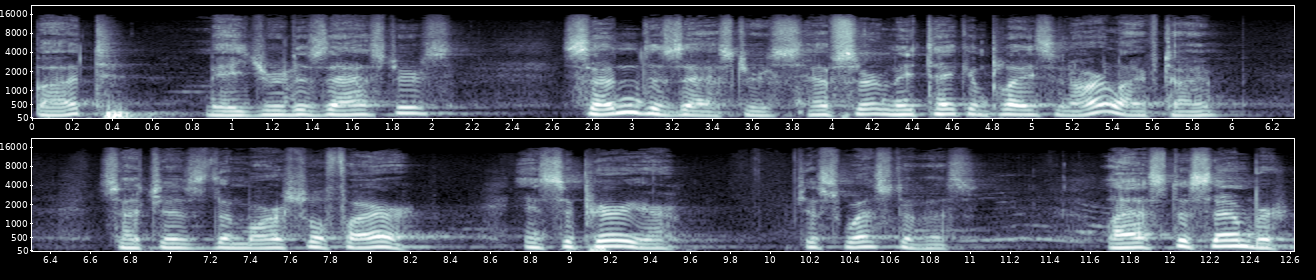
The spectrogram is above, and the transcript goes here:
But major disasters, sudden disasters, have certainly taken place in our lifetime, such as the Marshall Fire in Superior, just west of us, last December,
